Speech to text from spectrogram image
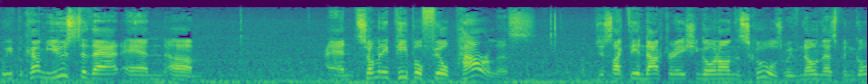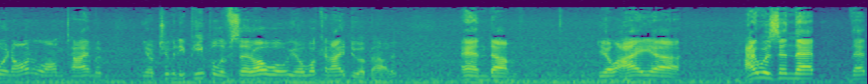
we've become used to that, and um, and so many people feel powerless, just like the indoctrination going on in the schools. We've known that's been going on a long time, but you know, too many people have said, "Oh, well, you know, what can I do about it?" And um, you know, I uh, I was in that that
